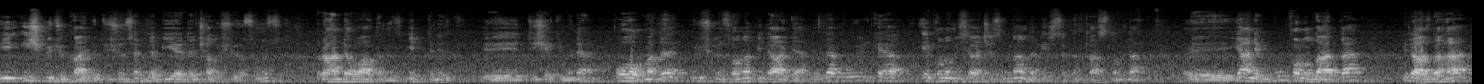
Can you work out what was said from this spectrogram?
iş gücü kaybı düşünsenize bir yerde çalışıyorsunuz, randevu aldınız, gittiniz e, diş hekimine, olmadı, üç gün sonra bir daha geldiler. Bu ülke ekonomisi açısından da bir sıkıntı aslında. Ee, yani bu konularda biraz daha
